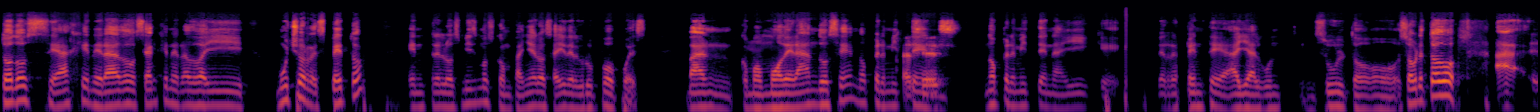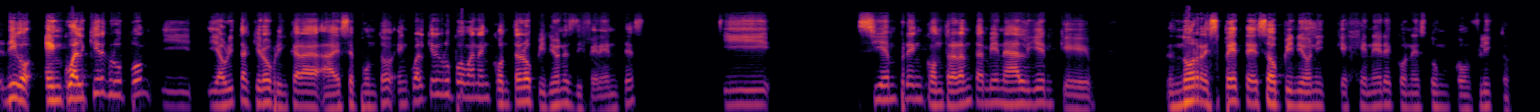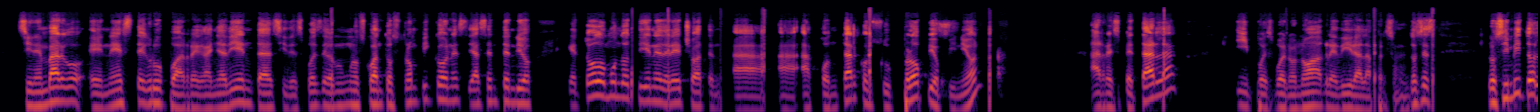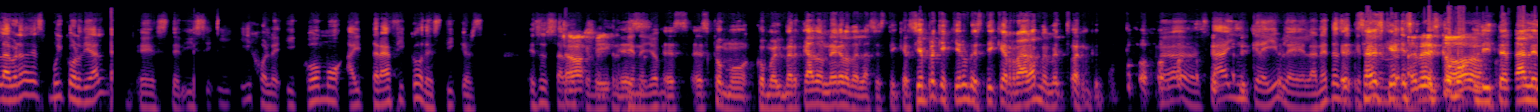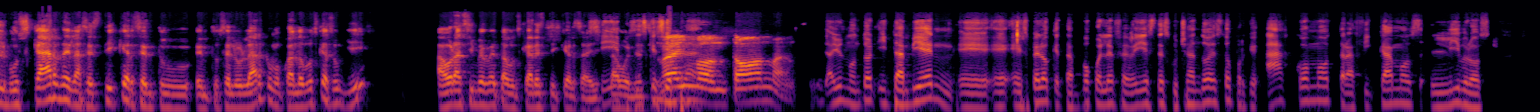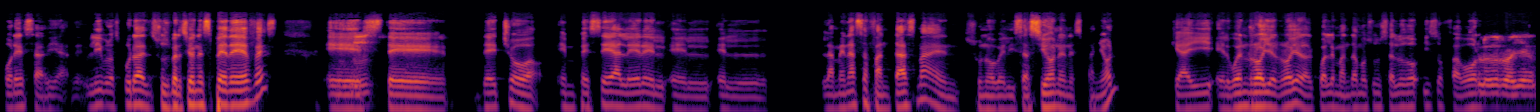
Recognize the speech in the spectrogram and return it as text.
todo se ha generado, se han generado ahí mucho respeto entre los mismos compañeros ahí del grupo, pues van como moderándose, no permiten no permiten ahí que de repente haya algún insulto, o sobre todo, ah, digo, en cualquier grupo, y, y ahorita quiero brincar a, ese punto, en cualquier grupo van a encontrar opiniones diferentes y siempre encontrarán también a alguien que no respete esa opinión y que genere con esto un conflicto. Sin embargo, en este grupo a regañadientas y después de unos cuantos trompicones, ya se entendió que todo mundo tiene derecho a- a contar con su propia opinión, a respetarla y pues bueno, no agredir a la persona. Entonces, los invito, la verdad es muy cordial, este, y, si- y- híjole, y cómo hay tráfico de stickers. Eso es algo que me sí. entretiene. Es, Yo, es- es como, como el mercado negro de las stickers. Siempre que quiero un sticker rara, me meto al grupo. Está increíble, la neta es de que ¿Sabes qué? Es, es como literal el buscar de las stickers en tu, en tu celular, como cuando buscas un GIF. Ahora sí me meto a buscar stickers ahí. Sí, Está pues es que buenísimo. No hay un montón, man. hay un montón. Y también eh, eh, espero que tampoco el FBI esté escuchando esto, porque, ah, cómo traficamos libros por esa vía. de- Libros pura en sus versiones PDFs. Este, de hecho, empecé a leer el, el- el- La amenaza fantasma en su novelización en español, que ahí el buen Roger Roger, al cual le mandamos un saludo, hizo favor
